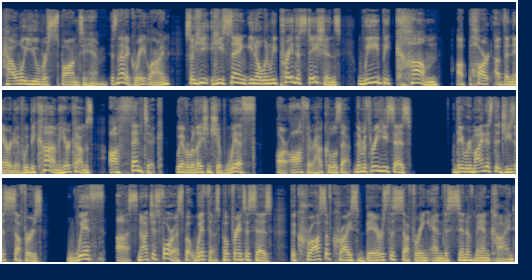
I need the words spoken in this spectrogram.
how will you respond to him? Isn't that a great line? So he he's saying, you know, when we pray the stations, we become a part of the narrative. We become, here it comes, authentic. We have a relationship with our author. How cool is that? Number three, he says, they remind us that Jesus suffers with us, not just for us, but with us. Pope Francis says, the cross of Christ bears the suffering and the sin of mankind,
